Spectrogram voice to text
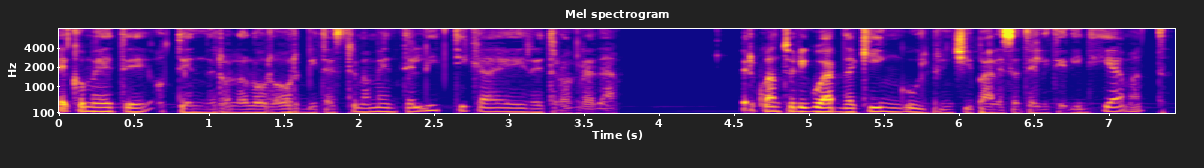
le comete ottennero la loro orbita estremamente ellittica e retrograda. Per quanto riguarda Kingu, il principale satellite di Tiamat,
